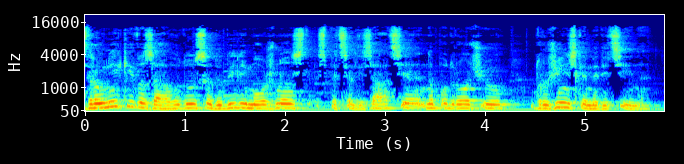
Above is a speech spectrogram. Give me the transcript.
Zdravniki v zavodu so dobili možnost specializacije na področju družinske medicine.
